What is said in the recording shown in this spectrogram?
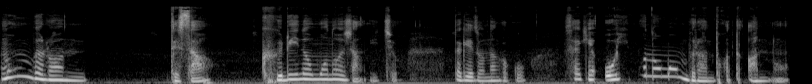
う、モンブランってさ、栗のものじゃん、一応。だけどなんかこう、最近お芋のモンブランとかってあんの？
